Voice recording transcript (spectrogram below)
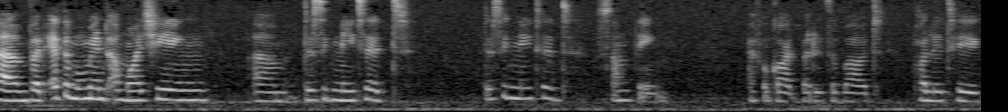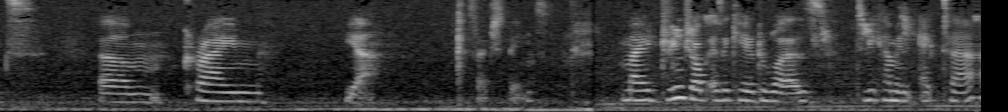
um, but at the moment i'm watching um, designated designated something i forgot but it's about politics um, crime yeah such things. My dream job as a kid was to become an actor.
